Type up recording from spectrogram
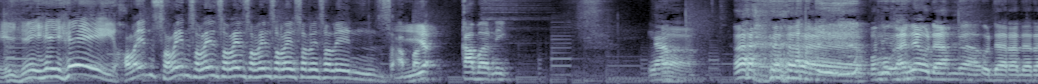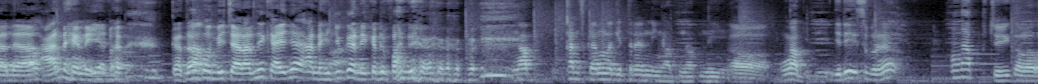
Hey hey hey hey, Holen, Solen, Solen, Solen, Solen, Solen, Solen, Solen. Apa Iya. kabar nih? Ngap. Ah. Pembukaannya udah Enggak. udah rada-rada Oke, aneh nih. iya. Kata Ngap. pembicaraannya kayaknya aneh juga nih ke depannya. Ngap kan sekarang lagi trending ngap-ngap nih. Oh, ngap. Jadi sebenarnya ngap cuy kalau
